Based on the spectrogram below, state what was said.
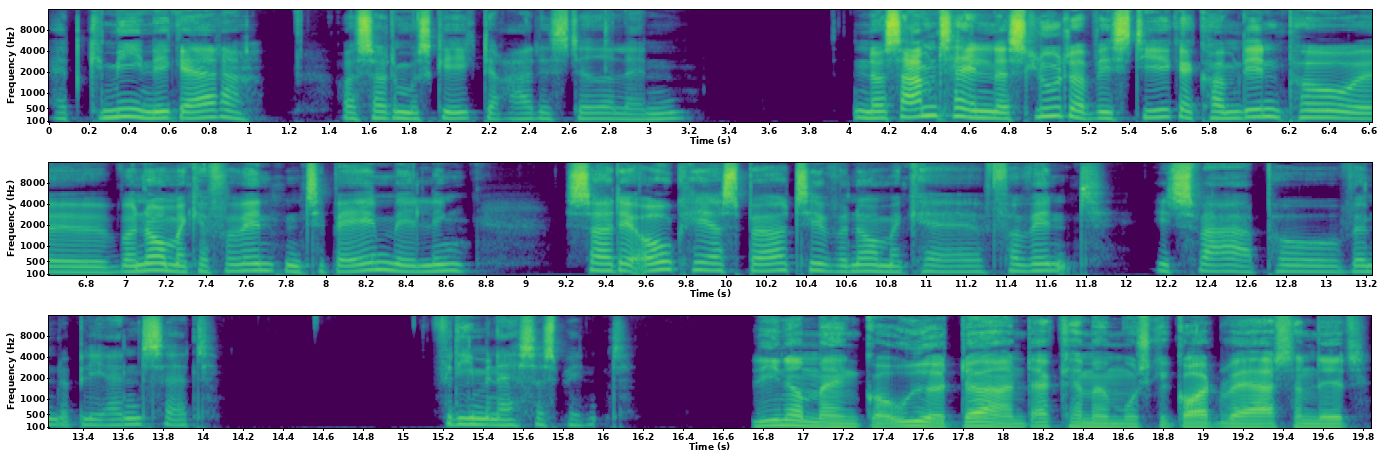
at kemien ikke er der, og så er det måske ikke det rette sted at lande. Når samtalen er slut, og hvis de ikke er kommet ind på, øh, hvornår man kan forvente en tilbagemelding, så er det okay at spørge til, hvornår man kan forvente et svar på, hvem der bliver ansat. Fordi man er så spændt. Lige når man går ud af døren, der kan man måske godt være sådan lidt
